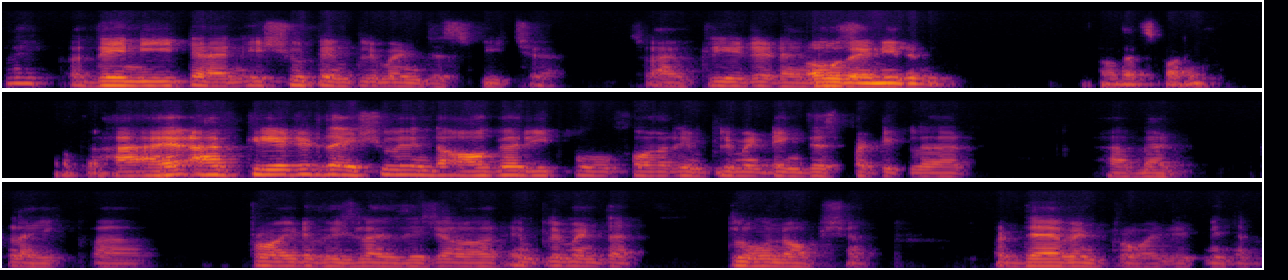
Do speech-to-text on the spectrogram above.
Like, they need an issue to implement this feature. So I've created an. Oh, they issue. need an, oh, that's funny. Okay, I, I've created the issue in the Augur repo for implementing this particular, uh, met, like, uh, provide a visualization or implement the clone option. But they haven't provided me the,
